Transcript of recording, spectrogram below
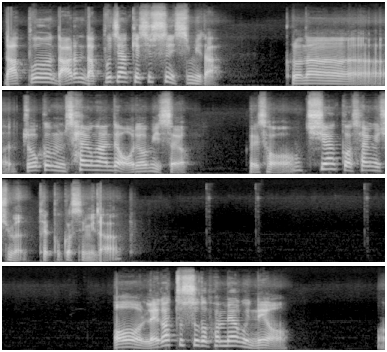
나쁜 나름 나쁘지 않게 쓸수 있습니다. 그러나 조금 사용하는데 어려움이 있어요. 그래서 취향껏 사용해 주시면 될 것 같습니다. 어, 레가투스도 판매하고 있네요. 어,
